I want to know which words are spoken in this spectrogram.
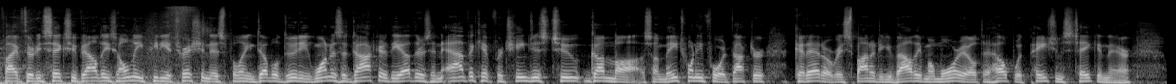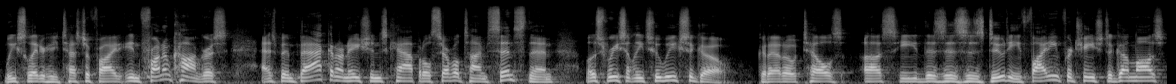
536, Uvalde's only pediatrician is pulling double duty. One is a doctor, the other is an advocate for changes to gun laws. On May 24th, Dr. Guerrero responded to Uvalde Memorial to help with patients taken there. Weeks later, he testified in front of Congress and has been back in our nation's capital several times since then, most recently two weeks ago. Guerrero tells us he this is his duty, fighting for change to gun laws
